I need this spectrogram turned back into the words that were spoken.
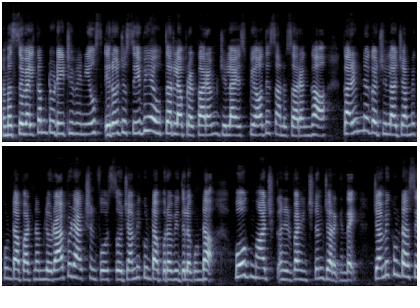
నమస్తే వెల్కమ్ టు డిటీవీ న్యూస్. ఈ రోజు సిబిఐ ఉత్తర్వుల ప్రకారం జిల్లా ఎస్పీ ఆదేశానుసారంగా కరీంనగర్ జిల్లా జమ్మికుంట పట్టణంలో ర్యాపిడ్ యాక్షన్ ఫోర్స్తో జమ్మికుంట పురవీధుల గుండా పోగ్ మార్చ్ నిర్వహించడం జరిగింది. జమ్మికుంట సి.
